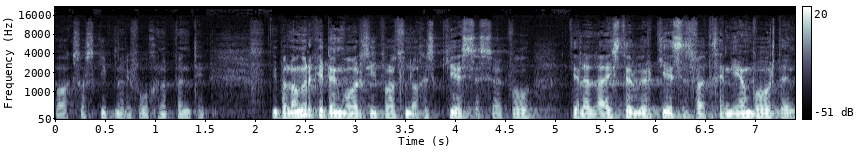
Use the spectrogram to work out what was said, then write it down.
waar ek so skiep na die volgende punt toe. Die belangrike ding waar ons hier praat vandag is keuses. So ek wil julle luister oor keuses wat geneem word en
